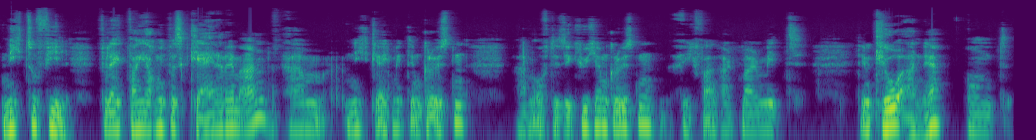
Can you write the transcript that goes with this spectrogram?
Nicht zu viel. Vielleicht fange ich auch mit was Kleinerem an, ähm, nicht gleich mit dem Größten. Ähm, oft ist die Küche am größten. Ich fange halt mal mit dem Klo an, ja. Und,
